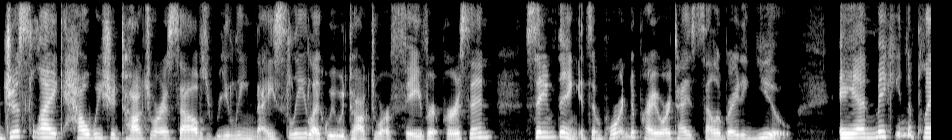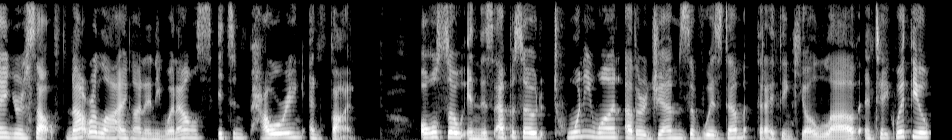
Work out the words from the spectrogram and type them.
Just like how we should talk to ourselves really nicely, like we would talk to our favorite person, same thing. It's important to prioritize celebrating you and making the plan yourself, not relying on anyone else. It's empowering and fun. Also, in this episode, 21 other gems of wisdom that I think you'll love and take with you.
